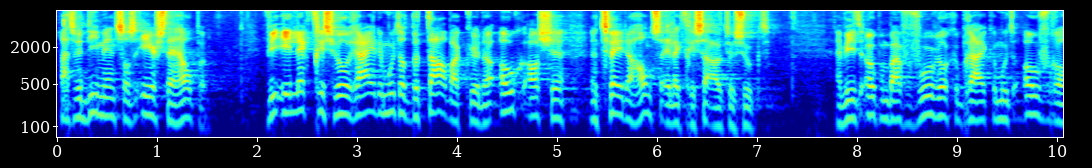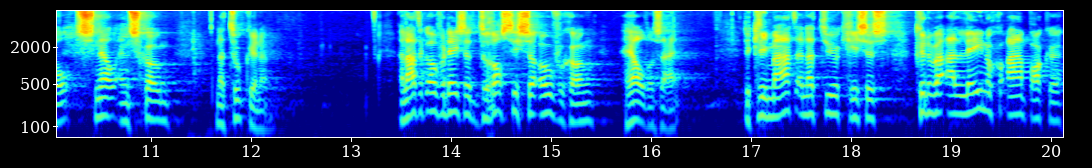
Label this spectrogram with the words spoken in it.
laten we die mensen als eerste helpen. Wie elektrisch wil rijden, moet dat betaalbaar kunnen, ook als je een tweedehands elektrische auto zoekt. En wie het openbaar vervoer wil gebruiken, moet overal snel en schoon naartoe kunnen. En laat ik over deze drastische overgang helder zijn. De klimaat- en natuurcrisis kunnen we alleen nog aanpakken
